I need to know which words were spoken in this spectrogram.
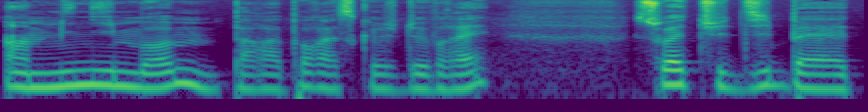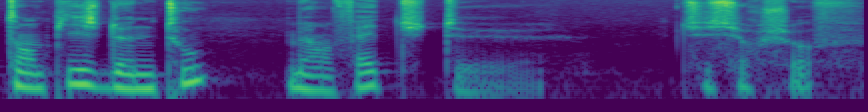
un minimum par rapport à ce que je devrais. Soit tu te dis, bah, tant pis, je donne tout, mais en fait, tu te tu surchauffes.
